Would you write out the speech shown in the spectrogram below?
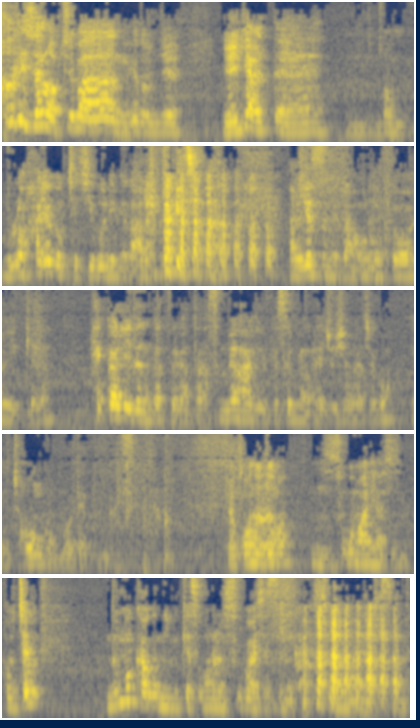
크게 지장은 없지만 그래도 이제 얘기할 때좀좀 물론 하역업체 직원이면 알아야 되겠지만 알겠습니다. 오늘 또 이렇게 헷갈리는 것들 갖다가 선명하게 이렇게 설명을 해주셔가지고 좋은 공부가 됐던 것 같습니다. 오늘은 음, 수고 많이 하셨습니다. 어, 제가 눈먼카고님께서 오늘 수고하셨으니까 수고 많이 하셨습니다.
